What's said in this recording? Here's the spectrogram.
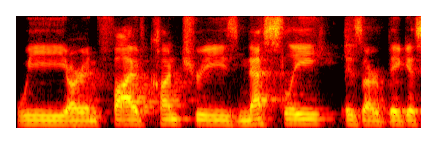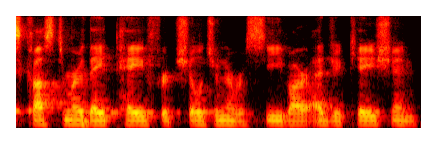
We are in five countries. Nestle is our biggest customer. They pay for children to receive our education.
